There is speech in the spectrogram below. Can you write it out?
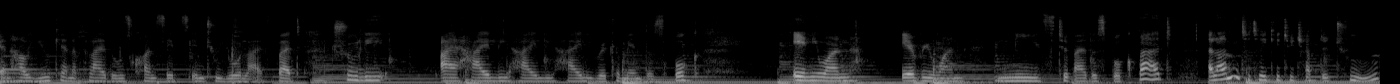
and how you can apply those concepts into your life. But truly i highly highly highly recommend this book. Anyone everyone needs to buy this book. But allow me to take you to chapter 2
